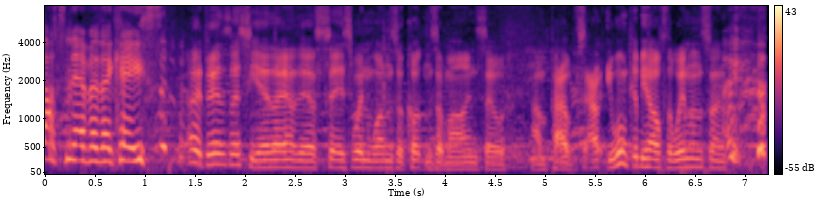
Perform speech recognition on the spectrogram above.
That's never the case. Oh, it is this year. There's win ones or cuttings of mine, so I'm proud. You won't give me half the winnings. So.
